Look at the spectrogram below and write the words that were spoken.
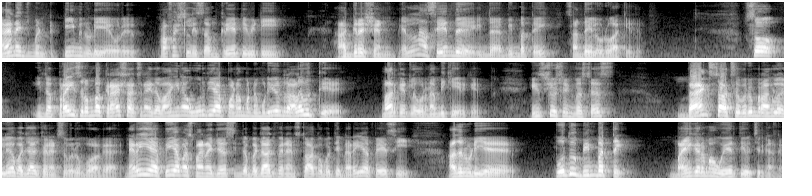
மேனேஜ்மெண்ட் டீமினுடைய ஒரு ப்ரொஃபஷனலிசம் க்ரியேட்டிவிட்டி அக்ரஷன் எல்லாம் சேர்ந்து இந்த பிம்பத்தை சந்தையில் உருவாக்கியது. ஸோ இந்த ப்ரைஸ் ரொம்ப கிராஷ் ஆச்சுன்னா இதை வாங்கினா உறுதியாக பணம் பண்ண முடியுன்ற அளவுக்கு மார்க்கெட்டில் ஒரு நம்பிக்கை இருக்குது இன்ஸ்டியூஷன் இன்வெஸ்டர்ஸ் பேங்க் ஸ்டாக்ஸை விரும்புகிறாங்களோ இல்லையோ பஜாஜ் ஃபைனான்ஸை விரும்புவாங்க. நிறைய பிஎம்எஸ் மேனேஜர்ஸ் இந்த பஜாஜ் ஃபைனான்ஸ் ஸ்டாக்கை பற்றி நிறைய பேசி அதனுடைய பொது பிம்பத்தை பயங்கரமாக உயர்த்தி வச்சுருக்காங்க.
